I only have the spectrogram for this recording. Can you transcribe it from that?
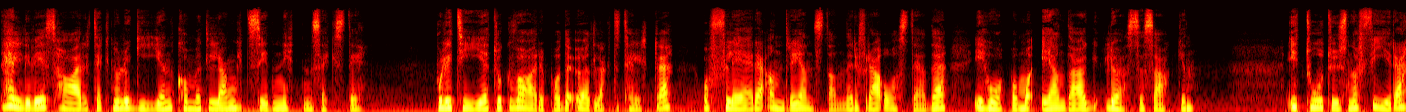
Heldigvis har teknologien kommet langt siden 1960. Politiet tok vare på det ødelagte teltet og flere andre gjenstander fra åstedet i håp om å en dag løse saken. I 2004,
